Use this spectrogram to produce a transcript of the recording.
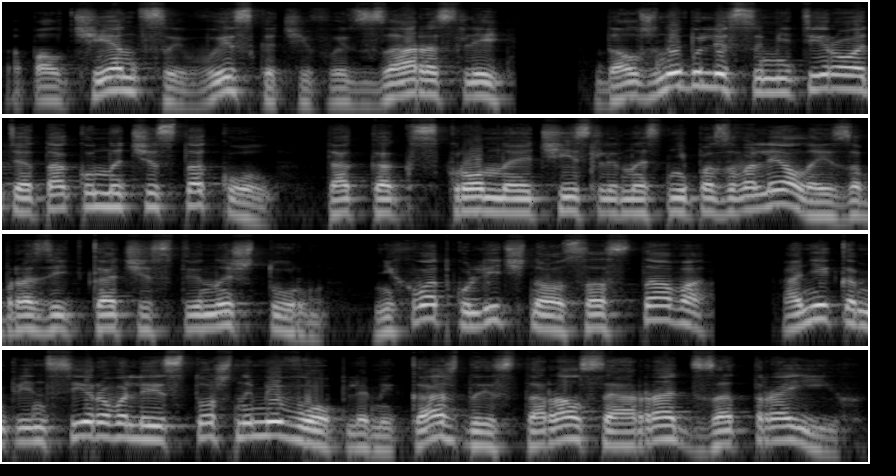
Ополченцы, выскочив из зарослей, должны были сымитировать атаку на чистокол – так как скромная численность не позволяла изобразить качественный штурм. Нехватку личного состава они компенсировали истошными воплями, каждый старался орать за троих.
